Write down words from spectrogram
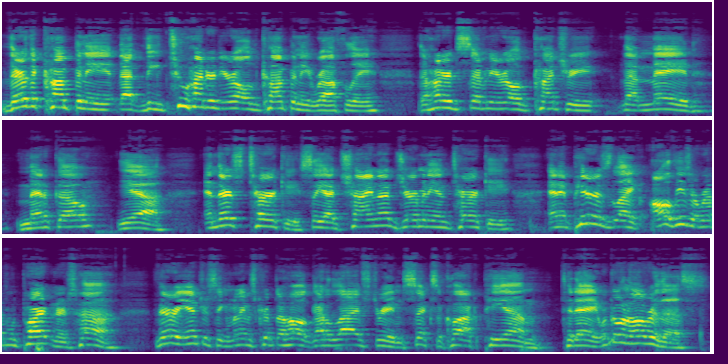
They're the company that the 200-year-old company, roughly, the 170-year-old country that made Metaco. Yeah. And there's Turkey. So you had China, Germany, and Turkey. And it appears like all these are Ripple partners, huh? Very interesting. My name is Crypto Hulk. Got a live stream, 6 o'clock p.m. today. We're going over this.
